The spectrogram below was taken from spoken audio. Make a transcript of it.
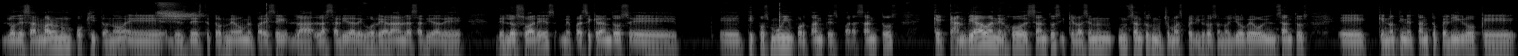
lo desarmaron un poquito, ¿no? desde este torneo me parece la, la, salida de Gorriarán, la salida de, de Los Suárez, me parece que eran dos eh, tipos muy importantes para Santos que cambiaban el juego de Santos y que lo hacían un, Santos mucho más peligroso, ¿no? Yo veo hoy un Santos eh, que no tiene tanto peligro, que,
